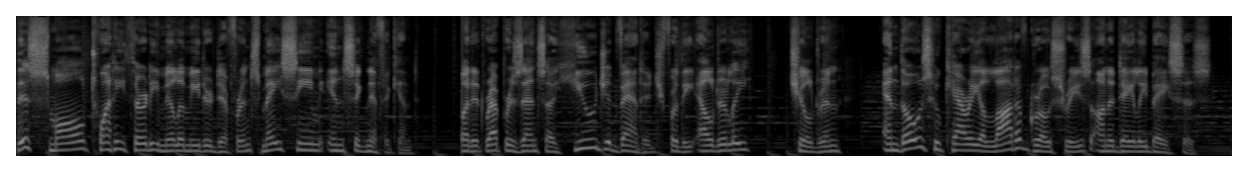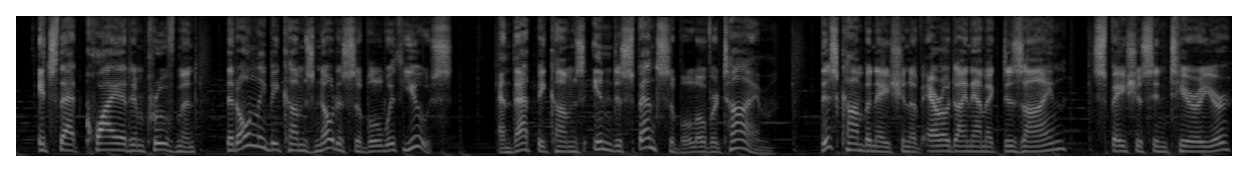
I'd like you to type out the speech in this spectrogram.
This small 20-30 millimeter difference may seem insignificant, but it represents a huge advantage for the elderly, children, and those who carry a lot of groceries on a daily basis. It's that quiet improvement that only becomes noticeable with use, and that becomes indispensable over time. This combination of aerodynamic design, spacious interior,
